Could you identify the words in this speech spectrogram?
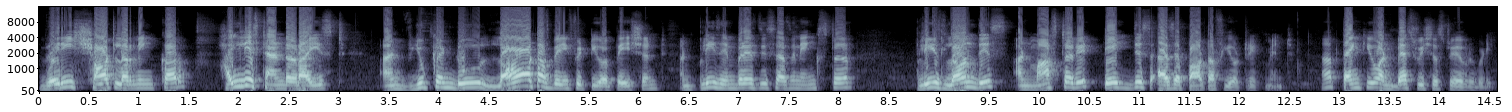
very short learning curve, highly standardized and you can do lot of benefit to your patient and please embrace this as an youngster. Please learn this and master it. Take this as a part of your treatment. Uh, thank you and best wishes to everybody.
